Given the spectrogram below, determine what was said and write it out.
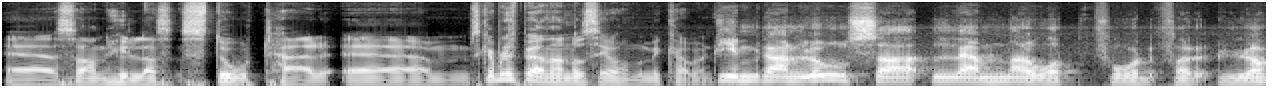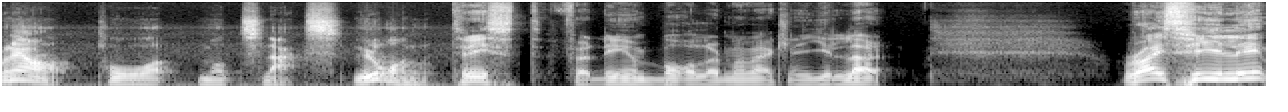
Eh, så han hyllas stort här. Eh, ska bli spännande att se honom i Coventry. Imran Losa lämnar Watford för Lorient på något slags lån. Trist, för det är en baller man verkligen gillar. Rice Healy,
